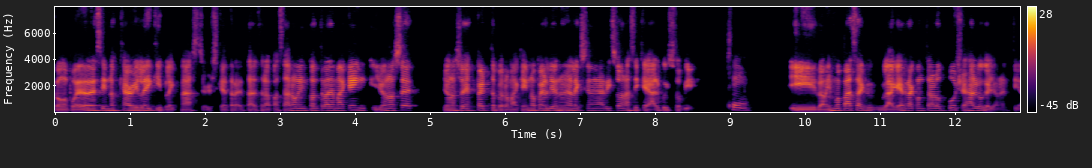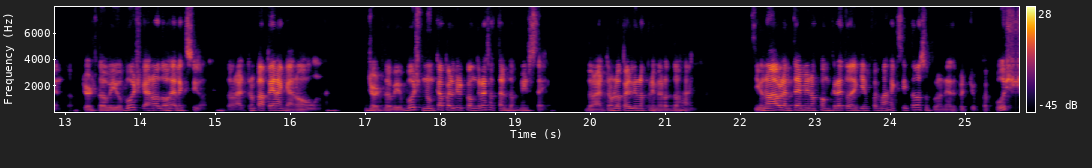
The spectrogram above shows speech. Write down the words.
como puede decirnos Carrie Lake y Blake Masters, que se la pasaron en contra de McCain, y yo no sé, yo no soy experto, pero McCain no perdió en una elección en Arizona, así que algo hizo bien. Sí. Y lo mismo pasa, la guerra contra los Bush es algo que yo no entiendo. George W. Bush ganó dos elecciones, Donald Trump apenas ganó una. George W. Bush nunca perdió el Congreso hasta el 2006. Donald Trump lo perdió en los primeros dos años. Si uno habla en términos concretos de quién fue más exitoso, pues, pues Bush.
